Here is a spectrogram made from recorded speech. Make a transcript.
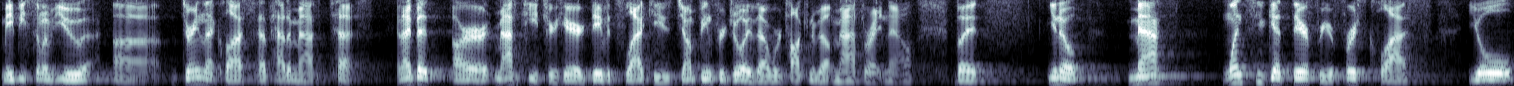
maybe some of you uh, during that class have had a math test. And I bet our math teacher here, David Slacky, is jumping for joy that we're talking about math right now. But, you know, math, once you get there for your first class, you'll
